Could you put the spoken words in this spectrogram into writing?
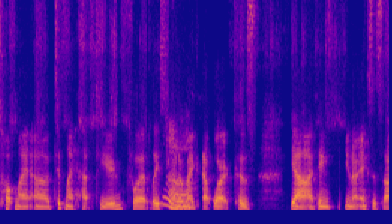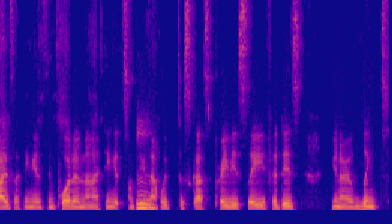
top my uh, tip my hat to you for at least trying to make that work because yeah i think you know exercise i think is important and i think it's something mm. that we've discussed previously if it is you know linked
